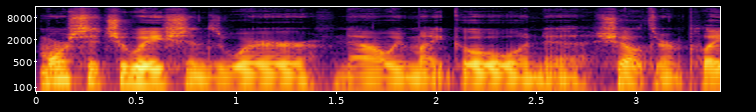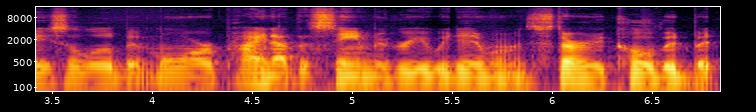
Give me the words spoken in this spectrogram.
more situations where now we might go into shelter in place a little bit more. Probably not the same degree we did when we started COVID, but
